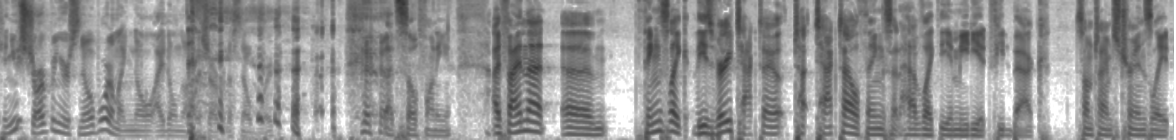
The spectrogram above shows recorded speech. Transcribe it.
"Can you sharpen your snowboard?" I'm like, "No, I don't know how to sharpen a snowboard." That's so funny. I find that um, things like these very tactile t- tactile things that have like the immediate feedback sometimes translate.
